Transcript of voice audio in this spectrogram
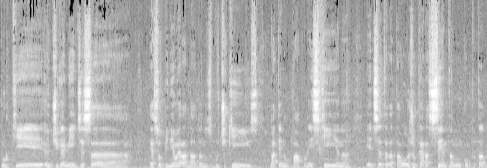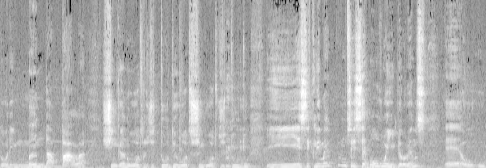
Porque antigamente essa, essa opinião era dada nos botiquins, batendo papo na esquina, etc. Tá. Hoje o cara senta num computador e manda bala xingando o outro de tudo e o outro xinga o outro de tudo. e esse clima, não sei se é bom ou ruim, pelo menos é, o, o,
